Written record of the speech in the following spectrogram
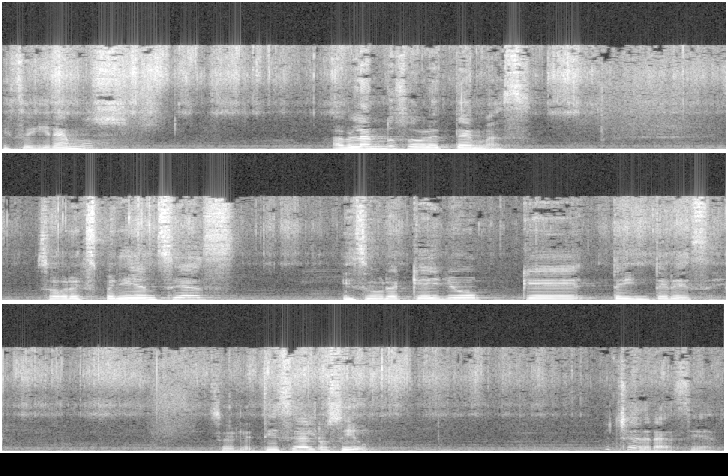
y seguiremos hablando sobre temas, sobre experiencias y sobre aquello que te interese. Soy Leticia del Rocío. Muchas gracias.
